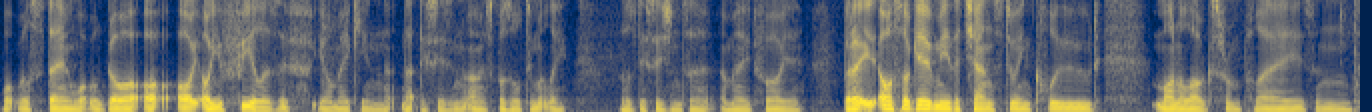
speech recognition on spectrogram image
what will stay and what will go, or, or, or you feel as if you're making that, that decision. I suppose ultimately those decisions are, are made for you. But it also gave me the chance to include monologues from plays and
